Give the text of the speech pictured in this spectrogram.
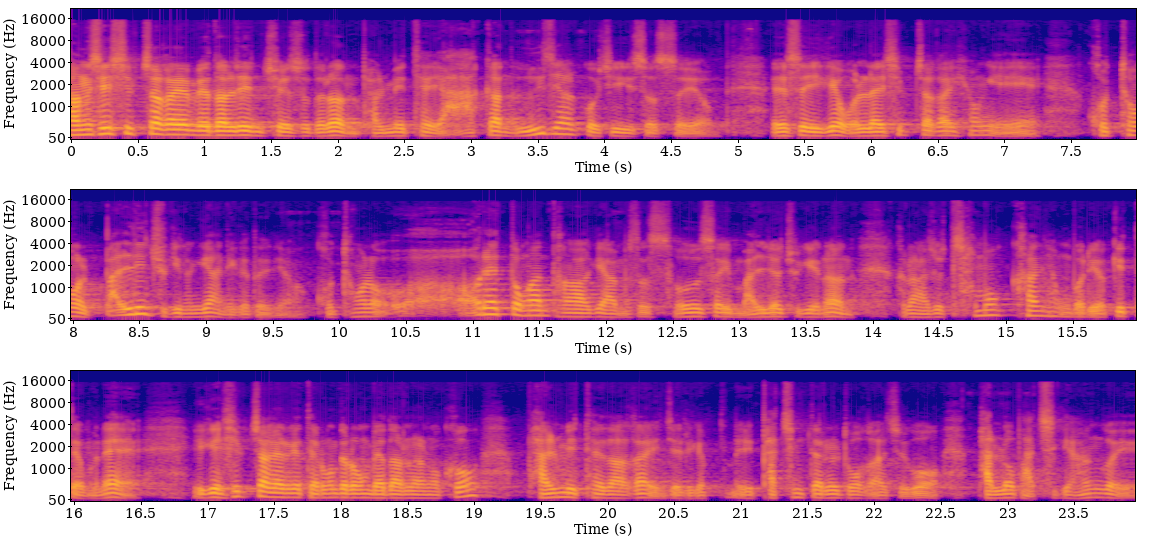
당시 십자가에 매달린 죄수들은 발밑에 약간 의지할 곳이 있었어요. 그래서 이게 원래 십자가형이 고통을 빨리 죽이는 게 아니거든요. 고통을 오랫동안 당하게 하면서 서서히 말려 죽이는 그런 아주 참혹한 형벌이었기 때문에 이게 십자가에 이렇게 대롱대롱 매달아 놓고 발 밑에다가 이제 이렇게 받침대를 둬가지고 발로 받치게 한 거예요.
